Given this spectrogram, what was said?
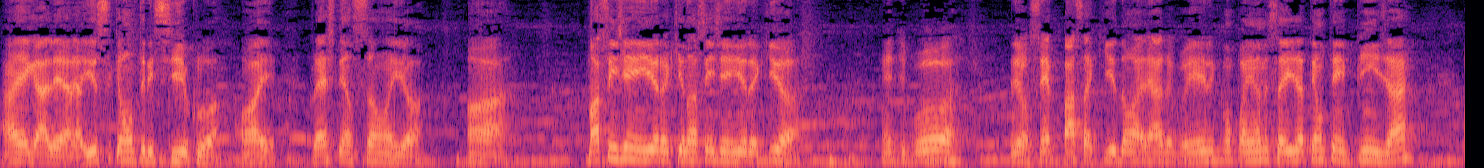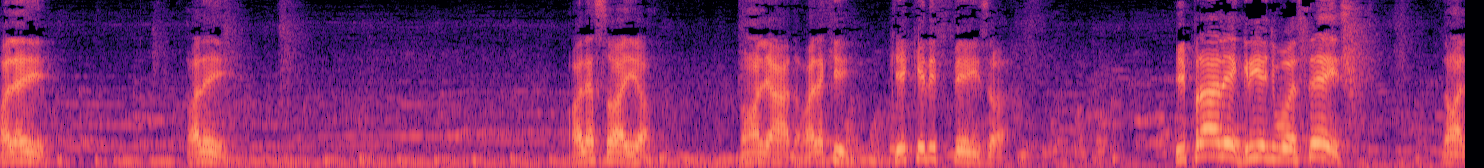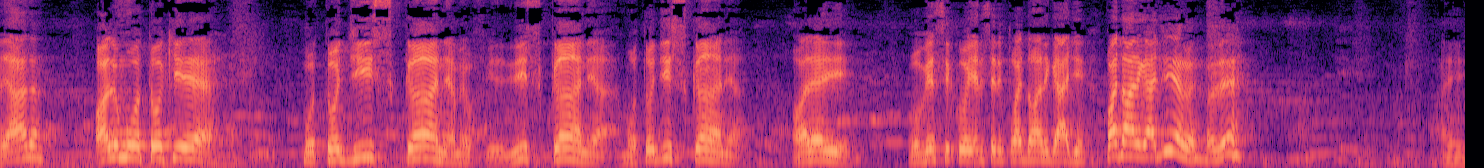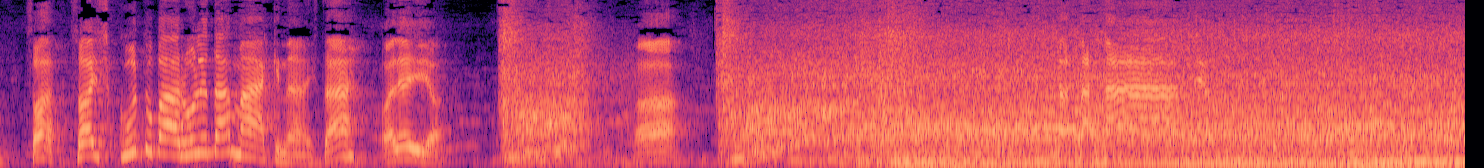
Aí, galera, isso que é um triciclo, ó. Olha presta atenção aí, ó. Ó, nosso engenheiro aqui, nosso engenheiro aqui, ó. Gente boa, entendeu? Sempre passa aqui, dá uma olhada com ele, acompanhando isso aí já tem um tempinho já. Olha aí. Olha aí. Olha só aí, ó. Dá uma olhada, olha aqui. O que que ele fez, ó. E para alegria de vocês, dá uma olhada. Olha o motor que é. Motor de Scania, meu filho. De Scania. Motor de Scania. Olha aí. Vou ver se com ele se ele pode dar uma ligadinha. Pode dar uma ligadinha, velho? Ver? Aí. Só, só escuta o barulho da máquina, tá? Olha aí, ó. Ó.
